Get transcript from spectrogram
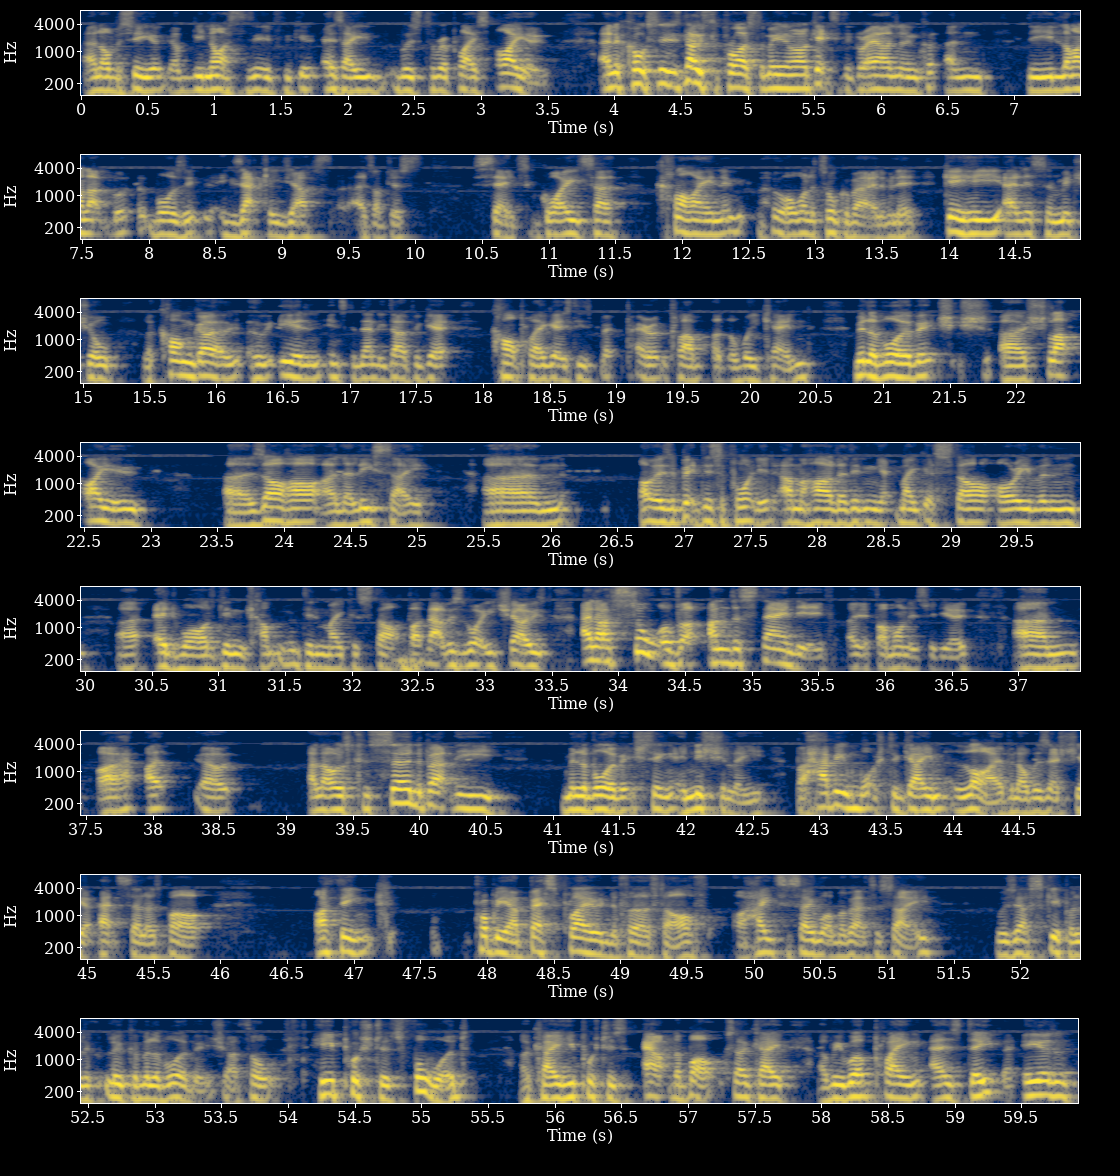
And obviously, it'd be nice if we could, Eze was to replace Ayew. And of course, there's no surprise to me when I get to the ground and and the lineup was exactly just as I've just said. Guaita, Clyne, who I want to talk about in a minute, Guéhi, Andersen, Mitchell, Lokonga, who Ian, incidentally, don't forget, can't play against his parent club at the weekend, Milivojevic, uh, Schlupp, Ayew, uh, Zaha, and Olise. Um, I was a bit disappointed. Ahamada didn't get, make a start, or even uh, Edouard didn't come, didn't make a start. But that was what he chose, and I sort of understand it. If, if I'm honest with you, um, I, I uh, and I was concerned about the Milivojevic thing initially, but having watched the game live, and I was actually at Selhurst Park, I think probably our best player in the first half. I hate to say what I'm about to say, was our skipper Luka Milivojevic. I thought he pushed us forward Okay, he pushed us out the box. Okay, and we weren't playing as deep. Ian,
